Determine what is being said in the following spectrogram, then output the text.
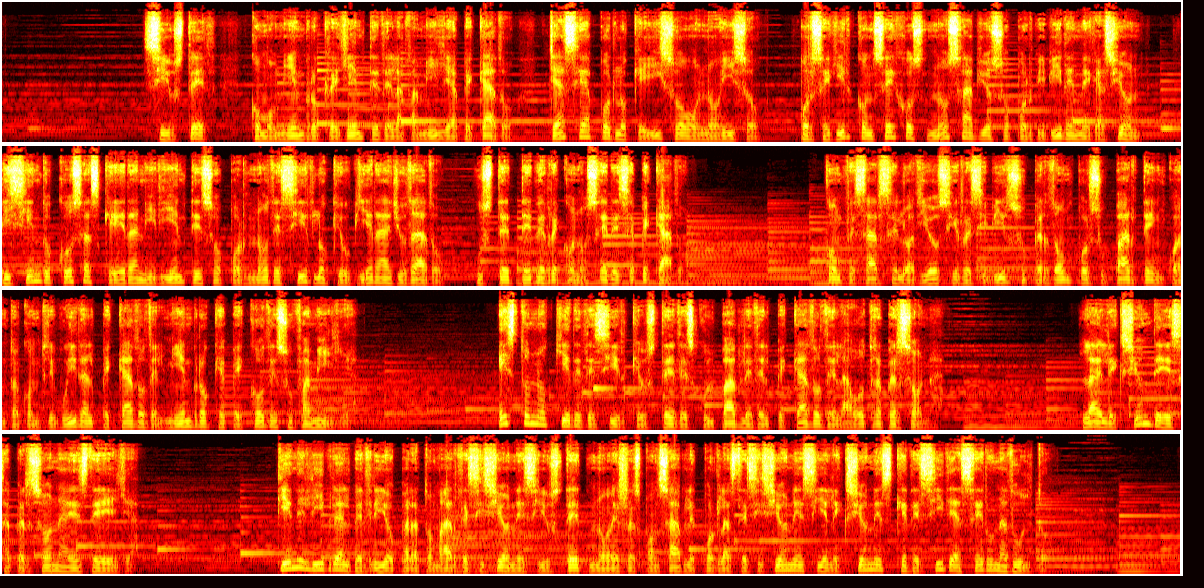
Si usted, como miembro creyente de la familia pecado, ya sea por lo que hizo o no hizo, por seguir consejos no sabios o por vivir en negación, diciendo cosas que eran hirientes o por no decir lo que hubiera ayudado, usted debe reconocer ese pecado confesárselo a Dios y recibir su perdón por su parte en cuanto a contribuir al pecado del miembro que pecó de su familia. Esto no quiere decir que usted es culpable del pecado de la otra persona. La elección de esa persona es de ella. Tiene libre albedrío para tomar decisiones y usted no es responsable por las decisiones y elecciones que decide hacer un adulto.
